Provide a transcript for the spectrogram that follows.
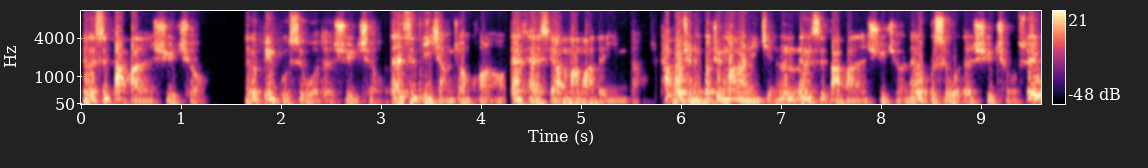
那个是爸爸的需求。那个并不是我的需求，但是理想状况哈，但是还是要妈妈的引导，他或许能够去慢慢理解。那那个是爸爸的需求，那个不是我的需求，所以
